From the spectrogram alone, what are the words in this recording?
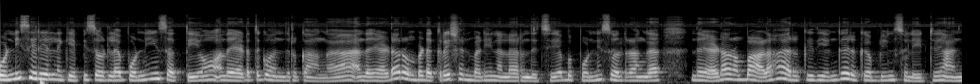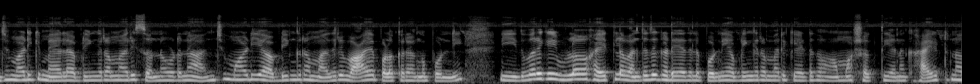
பொன்னி சீரியல் இன்றைக்கி எபிசோடில் பொன்னியும் சக்தியும் அந்த இடத்துக்கு வந்திருக்காங்க. அந்த இடம் ரொம்ப டெக்கரேஷன் பண்ணி நல்லா இருந்துச்சு. அப்போ பொன்னி சொல்கிறாங்க இந்த இடம் ரொம்ப அழகாக இருக்குது இது எங்கே இருக்குது அப்படின்னு சொல்லிட்டு அஞ்சு மாடிக்கு மேலே. அப்படிங்கிற மாதிரி சொன்ன உடனே அஞ்சு மாடியா? அப்படிங்கிற மாதிரி வாயை பழக்கிறாங்க பொன்னி. நீ இதுவரைக்கும் இவ்வளோ ஹைட்டில் வந்தது கிடையாதுல பொன்னி. அப்படிங்கிற மாதிரி கேட்டதும் ஆமாம் சக்தி எனக்கு ஹைட்டுனா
